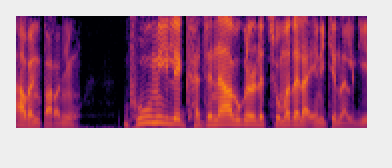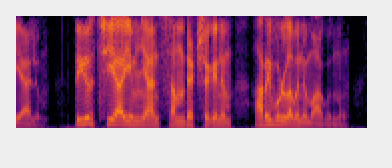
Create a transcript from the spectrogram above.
അവൻ പറഞ്ഞു ഭൂമിയിലെ ഖജനാവുകളുടെ ചുമതല എനിക്ക് നൽകിയാലും തീർച്ചയായും ഞാൻ സംരക്ഷകനും അറിവുള്ളവനുമാകുന്നു.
